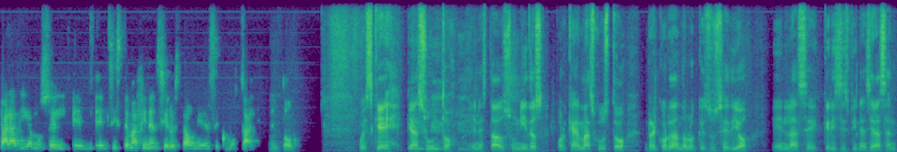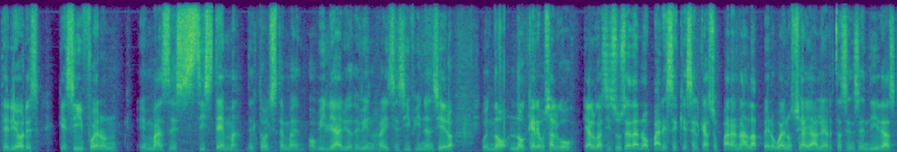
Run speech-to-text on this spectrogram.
para, digamos, el, el, sistema financiero estadounidense como tal, en todo. Pues qué, qué asunto en Estados Unidos, porque además justo recordando lo que sucedió en las eh, crisis financieras anteriores, que sí fueron eh, más de sistema, de todo el sistema inmobiliario, de bienes raíces y financiero, pues no, no queremos algo, que algo así suceda, no parece que es el caso para nada, pero bueno, si hay alertas encendidas,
